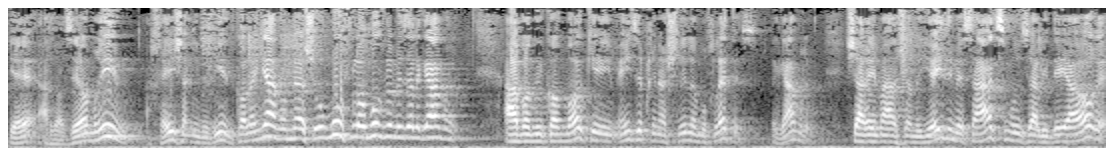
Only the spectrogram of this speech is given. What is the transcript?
Yeah, אז על זה אומרים, אחרי שאני מבין את כל העניין, הוא אומר שהוא מופלו, מופלו מזה לגמרי. אבל מכל מוקים אין זה מבחינה שלילה מוחלטת, לגמרי. שהרי מה שאנו יודעים את העצמוס זה על ידי העורף.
